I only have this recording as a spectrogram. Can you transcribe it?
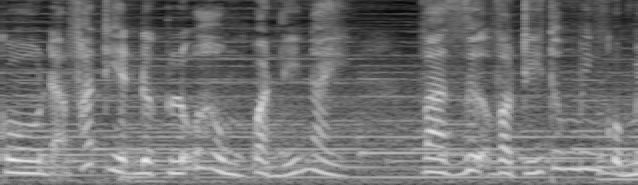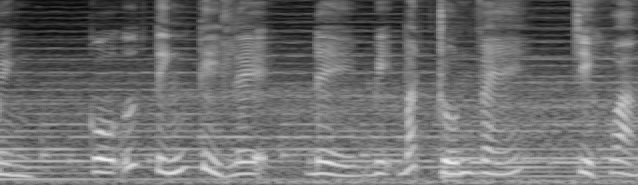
Cô đã phát hiện được lỗ hồng quản lý này và dựa vào trí thông minh của mình, cô ước tính tỷ lệ để bị bắt trốn vé chỉ khoảng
